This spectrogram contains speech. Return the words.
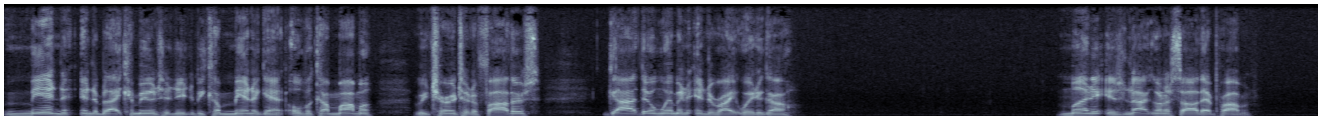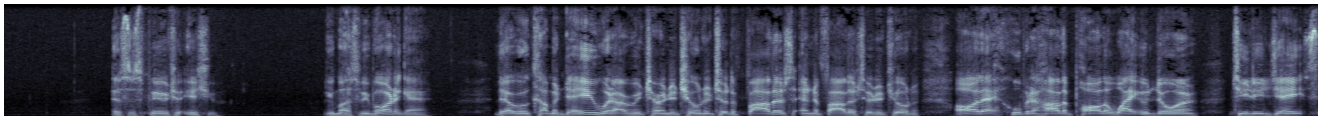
Men in the black community need to become men again, overcome mama, return to the fathers, guide their women in the right way to go. Money is not going to solve that problem. It's a spiritual issue. You must be born again. There will come a day when I return the children to the fathers and the fathers to the children. All that hooping and holler Paula White was doing, T.D. Jakes,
